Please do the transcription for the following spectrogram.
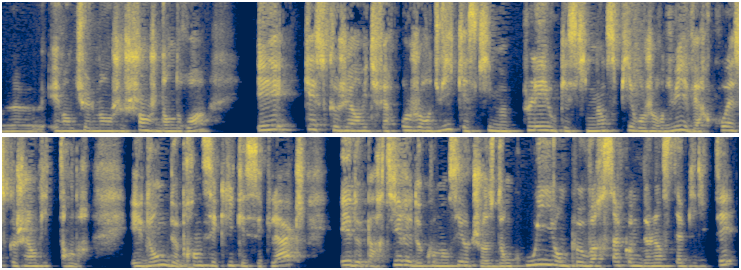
euh, éventuellement je change d'endroit et qu'est-ce que j'ai envie de faire aujourd'hui, qu'est-ce qui me plaît ou qu'est-ce qui m'inspire aujourd'hui et vers quoi est-ce que j'ai envie de tendre? Et donc de prendre ces clics et ces claques et de partir et de commencer autre chose. Donc oui, on peut voir ça comme de l'instabilité,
